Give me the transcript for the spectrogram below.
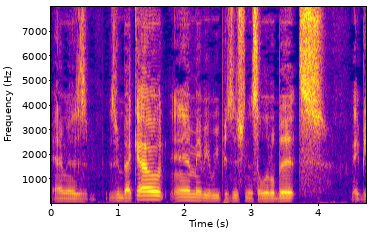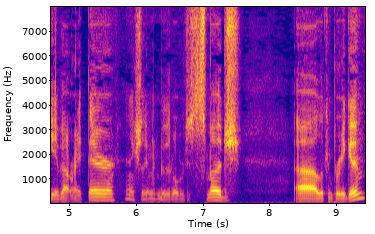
and I'm going to zoom back out and maybe reposition this a little bit. Maybe about right there. Actually, I'm going to move it over just a smudge. Uh, looking pretty good.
